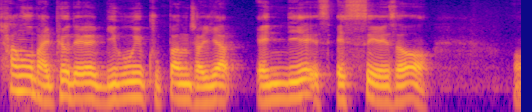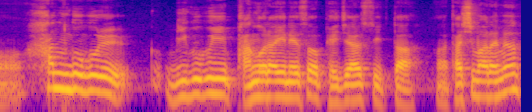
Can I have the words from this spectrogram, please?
향후 발표될 미국의 국방 전략 NDS에서 어, 한국을 미국의 방어 라인에서 배제할 수 있다. 아, 다시 말하면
